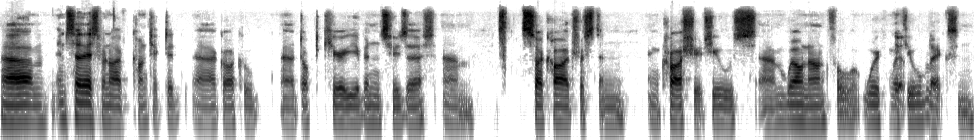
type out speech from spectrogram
Um, and so that's when I contacted a guy called uh, Dr. Ceri Evans, who's a um, psychiatrist in, in Christchurch. He was um, well known for working with Yep. the All Blacks and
